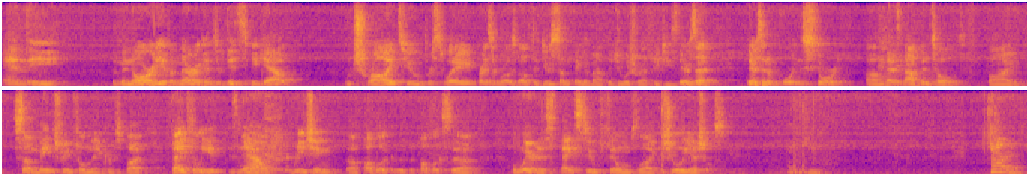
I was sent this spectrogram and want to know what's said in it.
and the, the minority of Americans who did speak out, who tried to persuade President Roosevelt to do something about the Jewish refugees. There's, a, there's an important story um, that has not been told by some mainstream filmmakers, but thankfully it is now reaching uh, public, the public's uh, awareness thanks to films like Shuli Eshel's. Thank you. Karen,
